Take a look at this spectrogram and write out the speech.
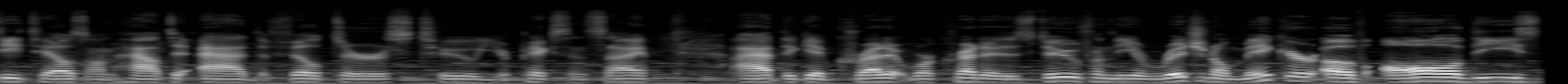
details on how to add the filters to your PixInsight, I have to give credit where credit is due from the original maker of all these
